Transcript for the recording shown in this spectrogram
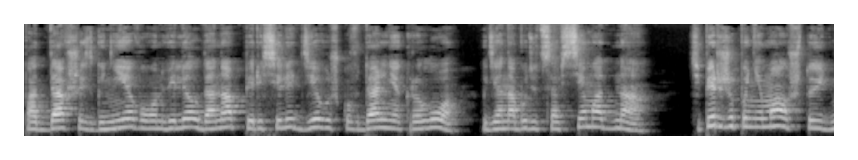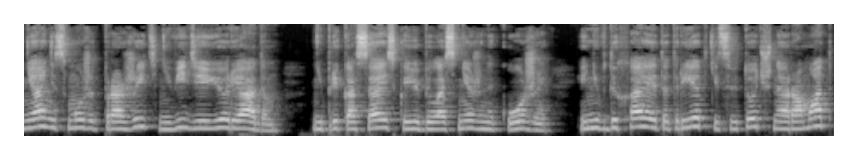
Поддавшись гневу, он велел Данаб переселить девушку в дальнее крыло, где она будет совсем одна, Теперь же понимал, что и дня не сможет прожить, не видя ее рядом, не прикасаясь к ее белоснежной коже и не вдыхая этот редкий цветочный аромат,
